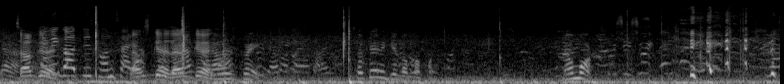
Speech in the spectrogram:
Yeah. It's all Timmy good. got this one side. That was good. That was good. That was great. It's okay to give him a point. No more. this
